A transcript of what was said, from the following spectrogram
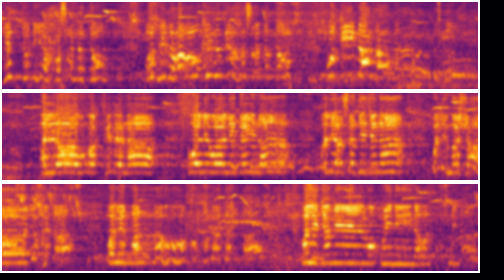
في الدنيا حسنة وفي الآخرة حسنة وقنا عذاب النار اللهم اغفر لنا ولوالدينا ولأساتذتنا ولمشايخنا ولمن له حقوق لدينا ولجميع المؤمنين والمؤمنات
